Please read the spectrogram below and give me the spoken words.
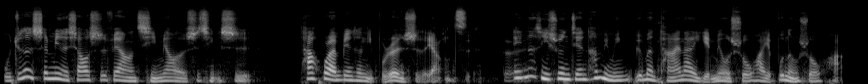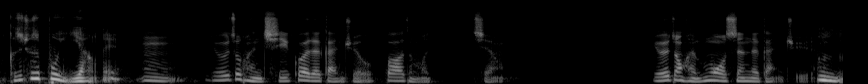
我觉得生命的消失非常奇妙的事情是，他忽然变成你不认识的样子。哎对，那是一瞬间，他明明原本躺在那里也没有说话，也不能说话，可是就是不一样哎。嗯。有一种很奇怪的感觉，我不知道怎么讲，有一种很陌生的感觉。嗯，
